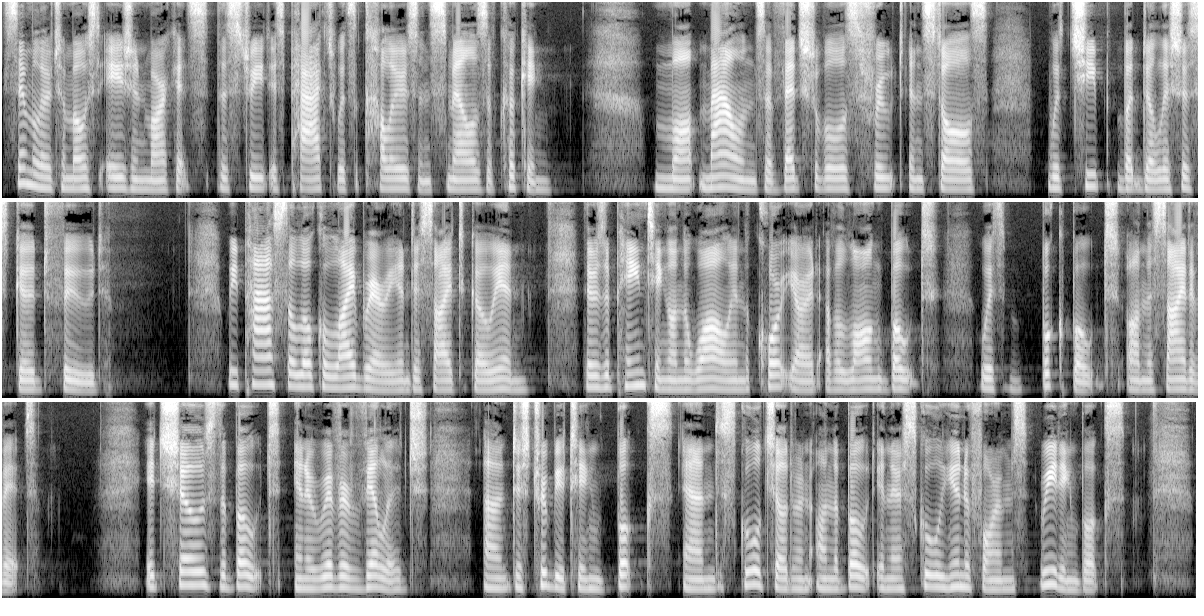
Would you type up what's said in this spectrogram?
Similar to most Asian markets, the street is packed with the colors and smells of cooking. mounds of vegetables, fruit, and stalls with cheap but delicious good food. We pass the local library and decide to go in. There's a painting on the wall in the courtyard of a long boat with book boat on the side of it. It shows the boat in a river village uh, distributing books and school children on the boat in their school uniforms reading books.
